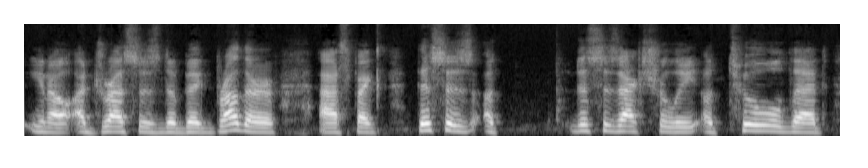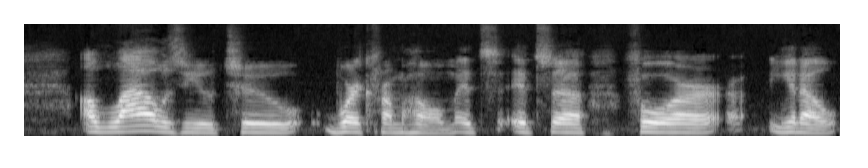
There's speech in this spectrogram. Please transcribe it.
you know addresses the big brother aspect. This is a this is actually a tool that allows you to work from home. It's it's uh, for you know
